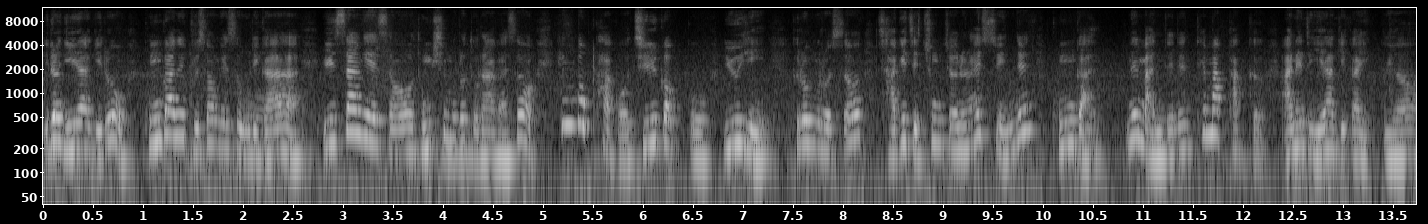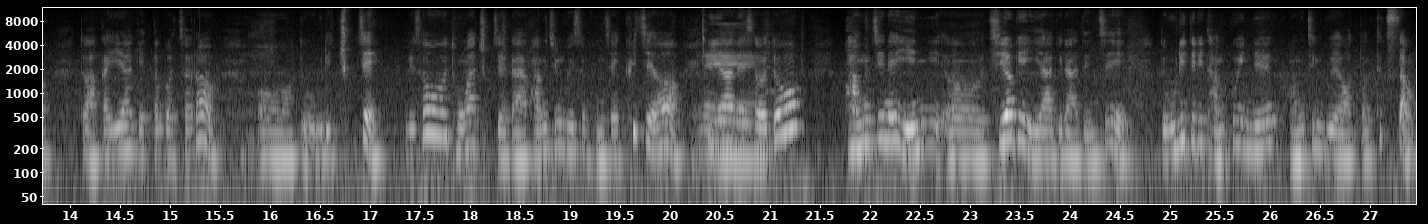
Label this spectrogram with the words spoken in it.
이런 이야기로 공간을 구성해서 우리가 일상에서 동심으로 돌아가서 행복하고 즐겁고 유희 그럼으로써 자기 재충전을 할 수 있는 공간을 만드는 테마파크 안에도 이야기가 있고요. 또 아까 이야기했던 것처럼 어, 또 우리 축제, 우리 서울 동화 축제가 광진구에서 굉장히 크죠. 네. 이 안에서도 광진의 옛, 어, 지역의 이야기라든지 또 우리들이 담고 있는 광진구의 어떤 특성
